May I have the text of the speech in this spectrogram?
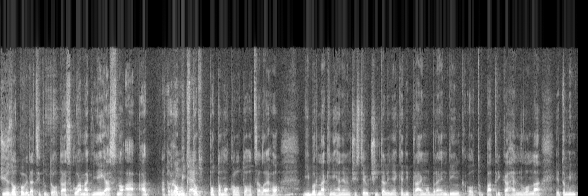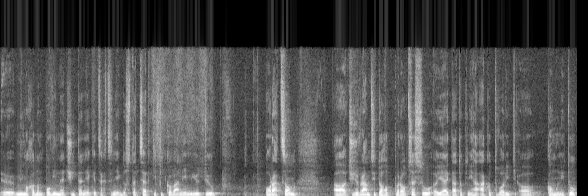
čiže zodpovedať si túto otázku a mať v nej jasno a, a, a to robiť to potom okolo toho celého. Mm-hmm Výborná kniha, neviem, či ste ju čítali niekedy, Primal Branding od Patrika Henlona. Je to e, mimochodom povinné čítanie, keď sa chce niekto stať certifikovaným YouTube poradcom. Čiže v rámci toho procesu je aj táto kniha, ako tvoriť komunitu.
